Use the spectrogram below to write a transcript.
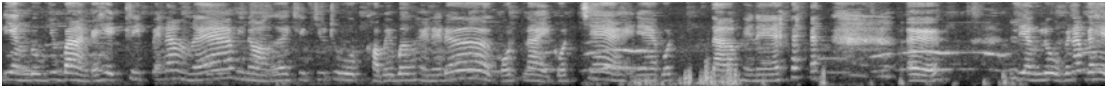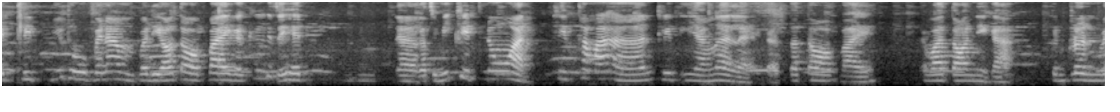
เลี้ยงลูกอยู่บ้านก็เฮ็ดคลิปไปนำแล้วพี่น้องเอ้ยคลิป YouTube เขาไปเบิ่งให้แน่เด้อกดไลค์กดแชร์ให้แน่กดติดตามให้แน่เออเลี้ยงลูกไปนำก็เฮ็ดคลิป YouTube ไปนำประเดี๋ยวต่อไปก็คือจะเฮ็ดเอ่อก็จะมีคลิปนวด คลิปทำอาหารคลิปอีหยังนั่นแหละก็ต่อๆไป แต่ว่าตอนนี้ก็เกริ่นไป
